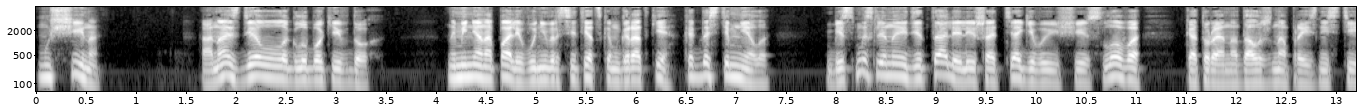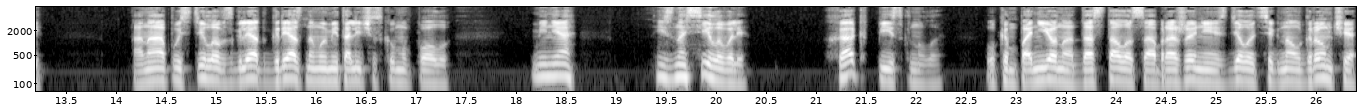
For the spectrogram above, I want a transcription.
мужчина». Она сделала глубокий вдох. На меня напали в университетском городке, когда стемнело. Бессмысленные детали, лишь оттягивающие слово, которое она должна произнести. Она опустила взгляд к грязному металлическому полу. «Меня изнасиловали». Хак пискнула. У компаньона достало соображение сделать сигнал громче,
